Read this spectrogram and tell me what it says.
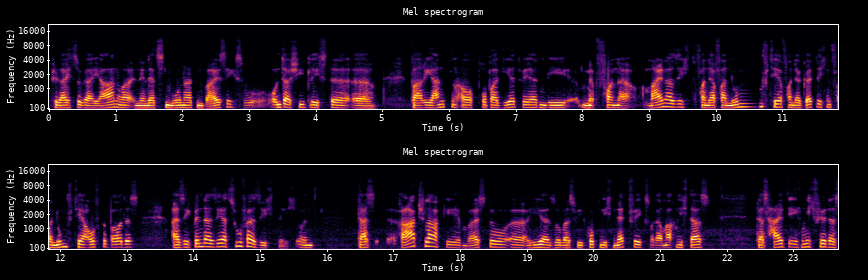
vielleicht sogar Jahren, aber in den letzten Monaten weiß ich es, wo unterschiedlichste äh, Varianten auch propagiert werden, die von meiner Sicht, von der Vernunft her, von der göttlichen Vernunft her aufgebaut ist. Also ich bin da sehr zuversichtlich und das Ratschlag geben, weißt du, äh, hier sowas wie guck nicht Netflix oder mach nicht das, das halte ich nicht für das,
